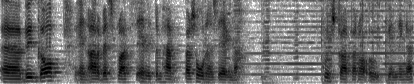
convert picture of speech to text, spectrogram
eh, bygga upp en arbetsplats enligt de här personens egna kunskaper och utbildningar.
